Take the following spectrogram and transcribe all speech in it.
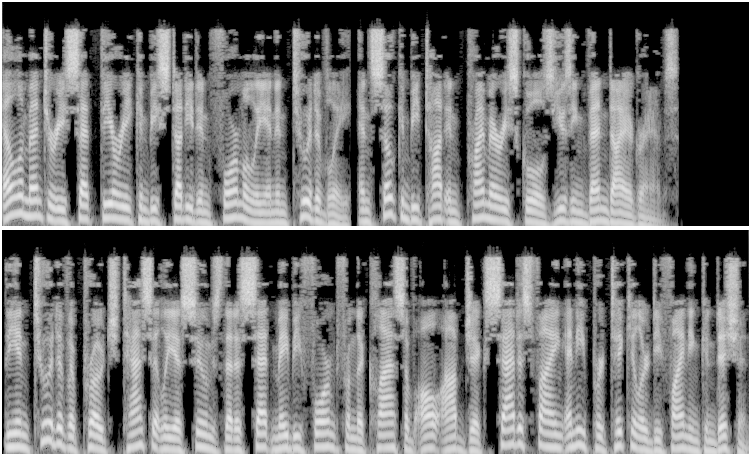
Elementary set theory can be studied informally and intuitively, and so can be taught in primary schools using Venn diagrams. The intuitive approach tacitly assumes that a set may be formed from the class of all objects satisfying any particular defining condition.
